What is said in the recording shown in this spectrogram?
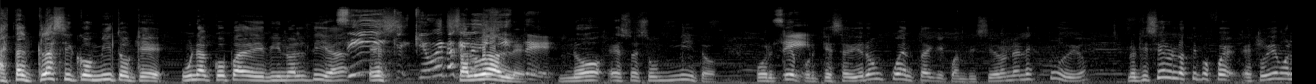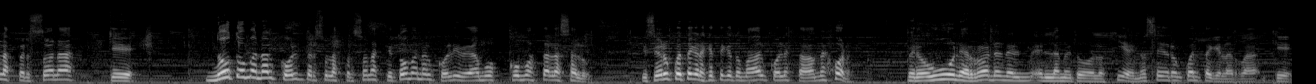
Hasta el clásico mito que una copa de vino al día Sí, es qué, qué bueno que lo saludable. No, eso es un mito. ¿Por qué? Porque se dieron cuenta que cuando hicieron el estudio, lo que hicieron los tipos fue, estudiemos las personas que no toman alcohol versus las personas que toman alcohol y veamos cómo está la salud. Y se dieron cuenta que la gente que tomaba alcohol estaba mejor. Pero hubo un error en, el- en la metodología y no se dieron cuenta que, la que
